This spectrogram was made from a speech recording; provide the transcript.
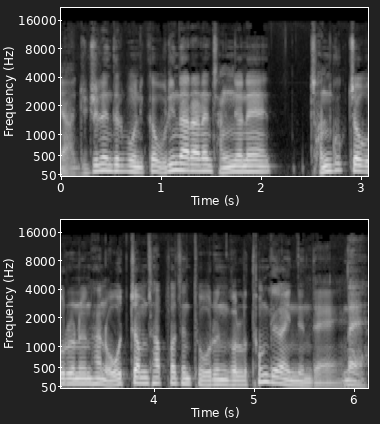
야, 뉴질랜드를 보니까 우리나라는 작년에 전국적으로는 한 5.4% 오른 걸로 통계가 있는데 네.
